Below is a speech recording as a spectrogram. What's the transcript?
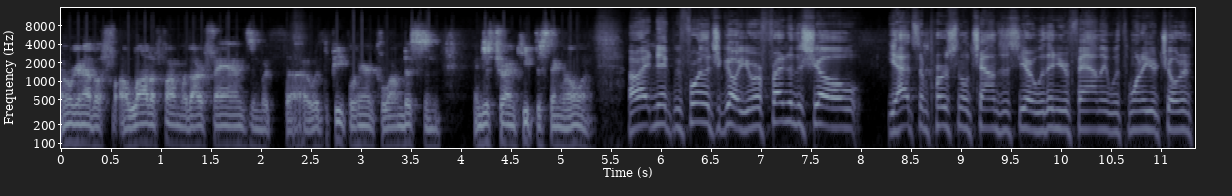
and we're going to have a, a, lot of fun with our fans and with uh, with the people here in Columbus, and and just try and keep this thing rolling. All right, Nick. Before I let you go, you're a friend of the show. You had some personal challenges year within your family with one of your children.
